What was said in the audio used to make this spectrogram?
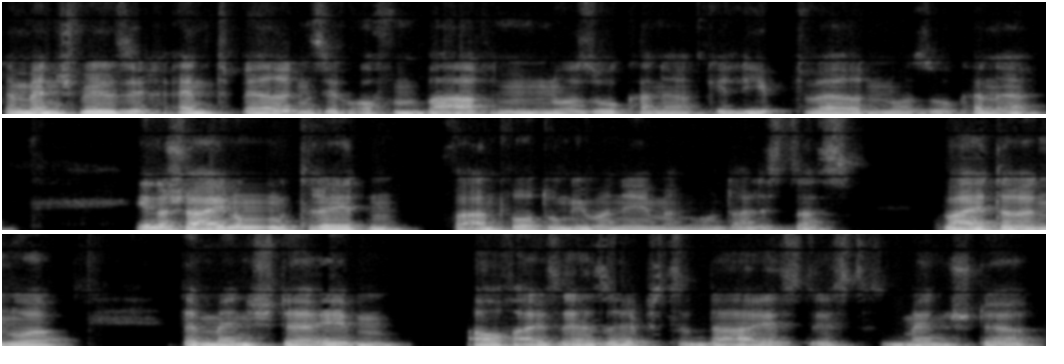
der Mensch will sich entbergen, sich offenbaren, nur so kann er geliebt werden, nur so kann er in Erscheinung treten, Verantwortung übernehmen und alles das Weitere. Nur der Mensch, der eben auch als er selbst da ist, ist Mensch, der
